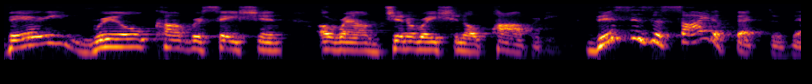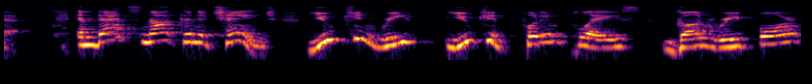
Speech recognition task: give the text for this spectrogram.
very real conversation around generational poverty. This is a side effect of that. And that's not going to change. You can re- you can put in place gun reform,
